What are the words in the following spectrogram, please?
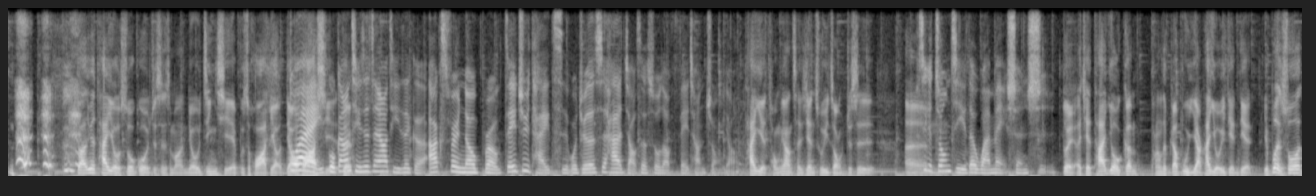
对啊，因为他也有说过，就是什么牛津鞋不是花掉掉花鞋。我刚刚其实正要提这个 Oxford No Brogue 这一句台词，我觉得是他的角色塑造非常重要。他也同样呈现出一种就是。呃，是个终极的完美绅士。对，而且他又跟庞德比较不一样，他有一点点，也不能说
